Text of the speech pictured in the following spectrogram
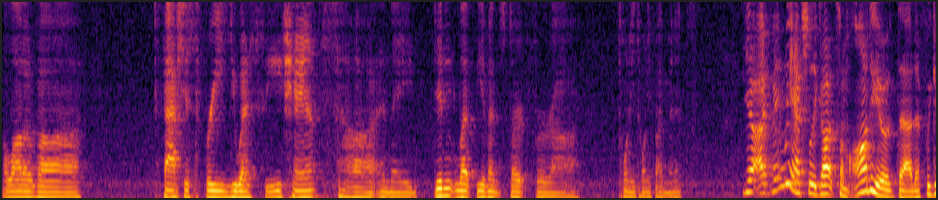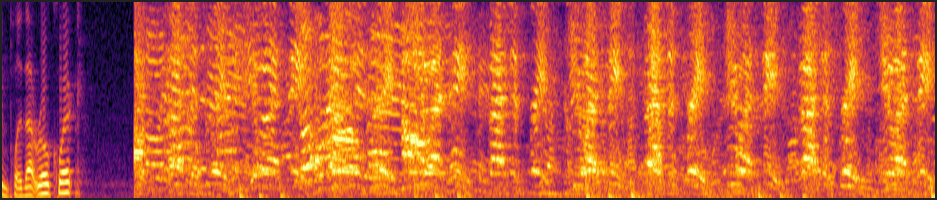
a lot of uh, fascist-free USC chants, uh, and they didn't let the event start for uh, 20, 25 minutes. Yeah, I think we actually got some audio of that. If we can play that real quick. USC, fascist free. USC, fascist free. USC, fascist free. USC,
